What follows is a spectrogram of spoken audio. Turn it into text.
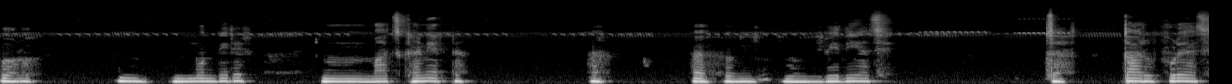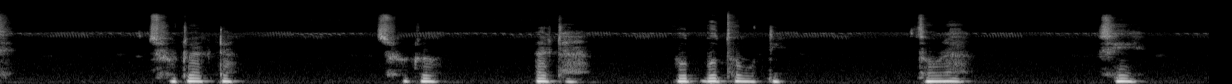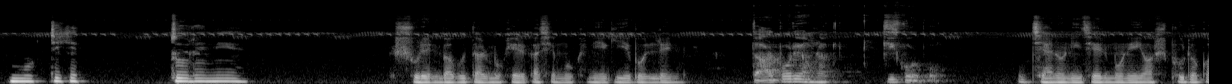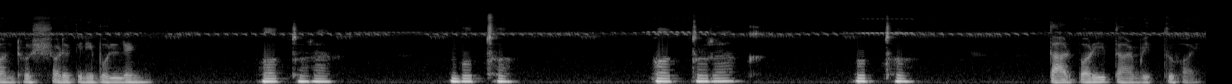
বড় মন্দিরের মাঝখানে একটা বেদি আছে। তার উপরে আছে। ছোট একটা ছোট একটা বুদ্ধ মূর্তি। তোমরা সেই মূর্তিকে তুলে নিয়ে সুরেনবাবু তার মুখের কাছে মুখ নিয়ে গিয়ে বললেন তারপরে আমরা কি করব? যেন নিজের মনেই অস্ফুট কণ্ঠস্বরে তিনি বললেন পদ্মরাগ বুদ্ধ পদ্মরাগ বুদ্ধ। তারপরেই তার মৃত্যু হয়।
